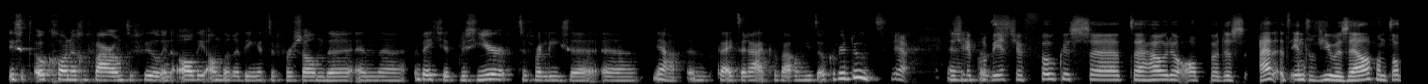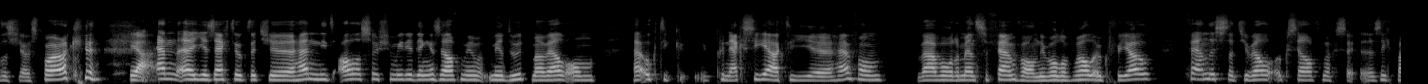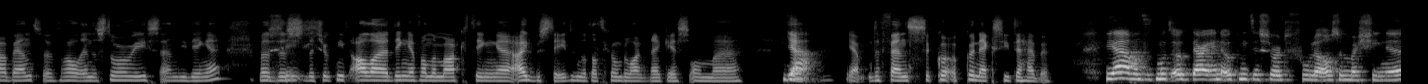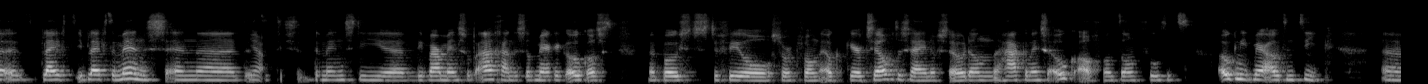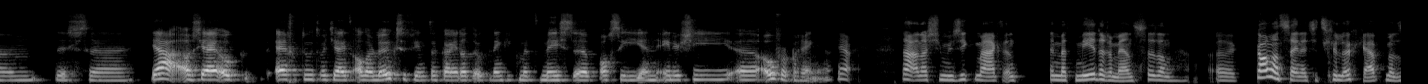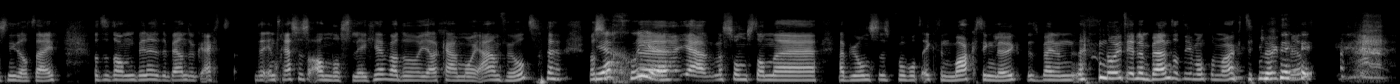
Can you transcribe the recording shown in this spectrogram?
is het ook gewoon een gevaar om te veel in al die andere dingen te verzanden en uh, een beetje het plezier te verliezen. Uh, ja, en kwijt te raken waarom je het ook weer doet. Ja. Dus je probeert je focus uh, te houden op uh, dus, hè, het interviewen zelf, want dat is jouw spark. Ja. en uh, je zegt ook dat je hè, niet alle social media dingen zelf meer, meer doet, maar wel om hè, ook die connectie, ja, die, hè, van waar worden mensen fan van? Die willen vooral ook voor jou fan, dus dat je wel ook zelf nog zichtbaar bent, vooral in de stories en die dingen. Maar dus dat je ook niet alle dingen van de marketing uitbesteedt, omdat dat gewoon belangrijk is om ja, ja. ja de fans connectie te hebben. Ja, want het moet ook daarin ook niet een soort voelen als een machine. Het blijft, je blijft een mens. En uh, het is de mens die, uh, die waar mensen op aangaan. Dus dat merk ik ook als mijn posts te veel soort van elke keer hetzelfde zijn of zo. Dan haken mensen ook af, want dan voelt het ook niet meer authentiek. Um, dus uh, ja, als jij ook echt doet wat jij het allerleukste vindt, dan kan je dat ook denk ik met de meeste passie en energie overbrengen. Ja, nou en als je muziek maakt en en met meerdere mensen, dan uh, kan het zijn dat je het geluk hebt, maar dat is niet altijd. Dat er dan binnen de band ook echt de interesses anders liggen, waardoor je elkaar mooi aanvult. maar ja, goeie. Uh, ja, maar soms dan uh, heb je ons dus bijvoorbeeld, ik vind marketing leuk. Dus bijna nooit in een band dat iemand de marketing leuk vindt.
